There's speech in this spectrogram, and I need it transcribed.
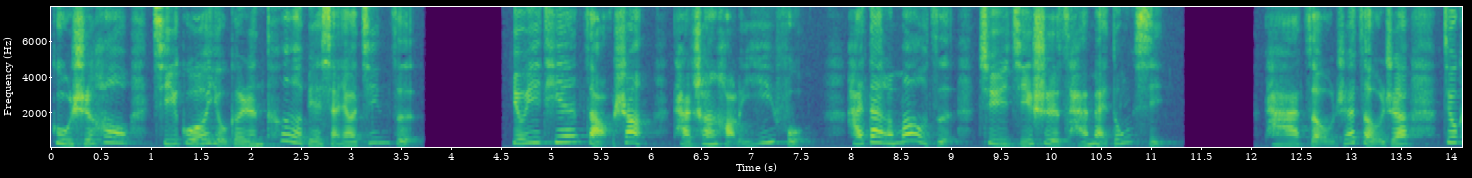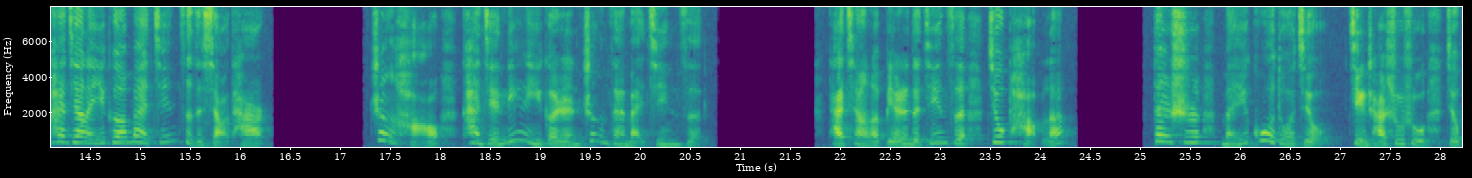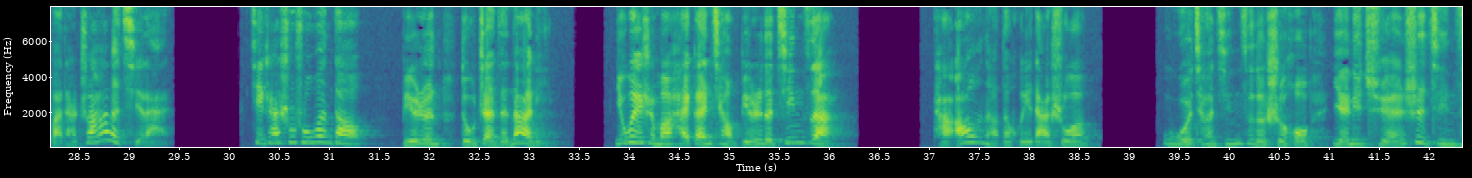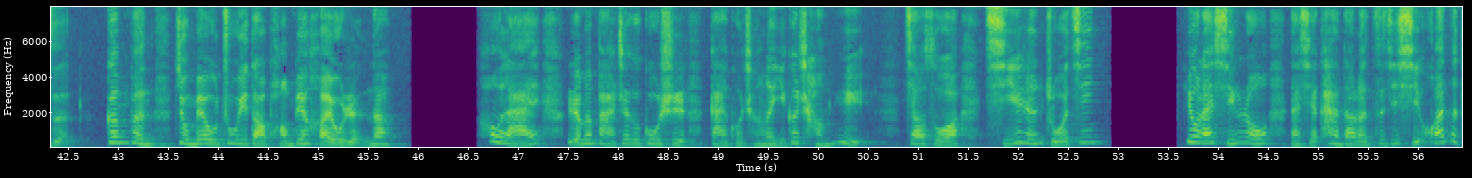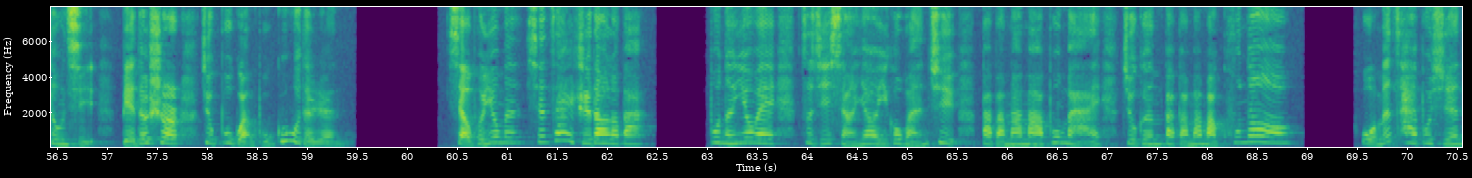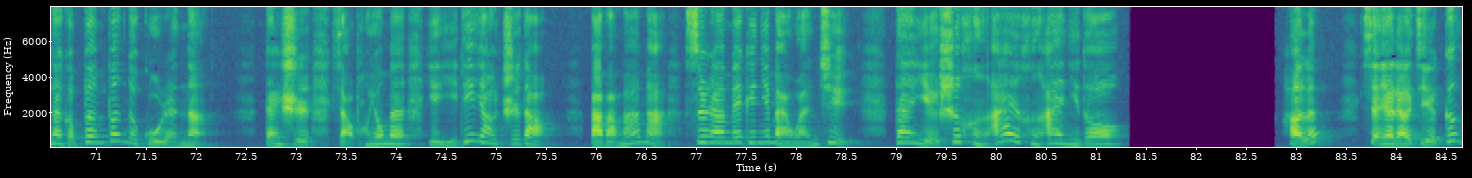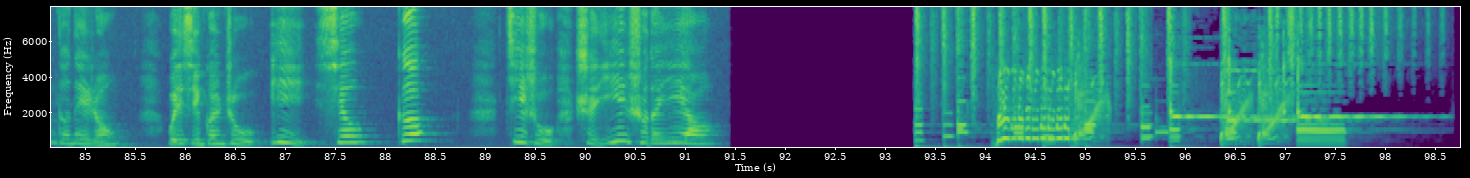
古时候，齐国有个人特别想要金子。有一天早上，他穿好了衣服，还戴了帽子，去集市采买东西。他走着走着，就看见了一个卖金子的小摊儿，正好看见另一个人正在买金子。他抢了别人的金子就跑了，但是没过多久，警察叔叔就把他抓了起来。警察叔叔问道：“别人都站在那里，你为什么还敢抢别人的金子啊？”他懊恼地回答说：“我抢金子的时候眼里全是金子，根本就没有注意到旁边还有人呢。”后来人们把这个故事概括成了一个成语。叫做“奇人着金”，用来形容那些看到了自己喜欢的东西，别的事儿就不管不顾的人。小朋友们现在知道了吧？不能因为自己想要一个玩具，爸爸妈妈不买，就跟爸爸妈妈哭闹哦。我们才不学那个笨笨的古人呢。但是小朋友们也一定要知道。爸爸妈妈虽然没给你买玩具，但也是很爱很爱你的哦。好了，想要了解更多内容，微信关注一休哥，记住是艺术的艺哦。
